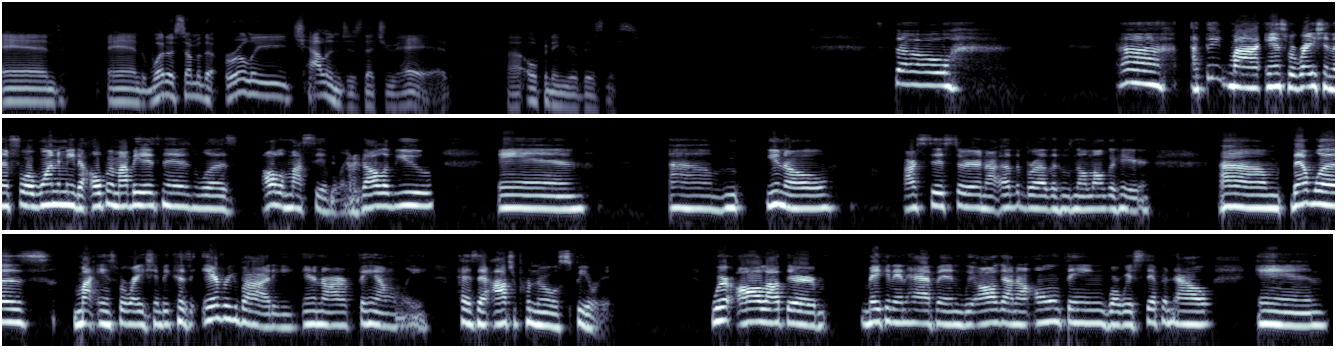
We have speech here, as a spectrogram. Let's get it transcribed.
and and what are some of the early challenges that you had uh, opening your business? So, uh, I think my inspiration for wanting me to open my business was all of my siblings, all of you, and um, you know, our sister and our other brother who's no longer here. Um, that was my inspiration because everybody in our family has that entrepreneurial spirit. We're all out there making it happen. We all got our own thing where we're stepping out and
